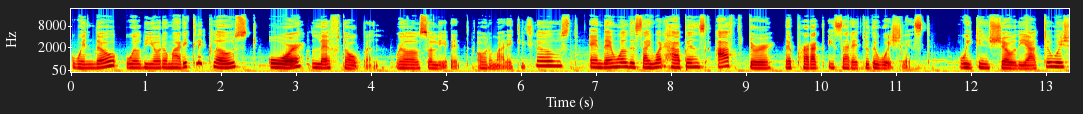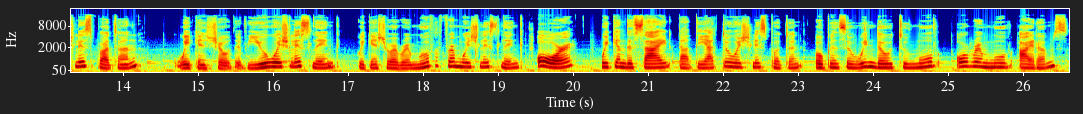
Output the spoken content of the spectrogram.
window will be automatically closed or left open. We'll also leave it automatically closed and then we'll decide what happens after the product is added to the wish list. We can show the add to wish list button, we can show the view wish list link, we can show a remove from wish list link, or we can decide that the add to wish list button opens a window to move or remove items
